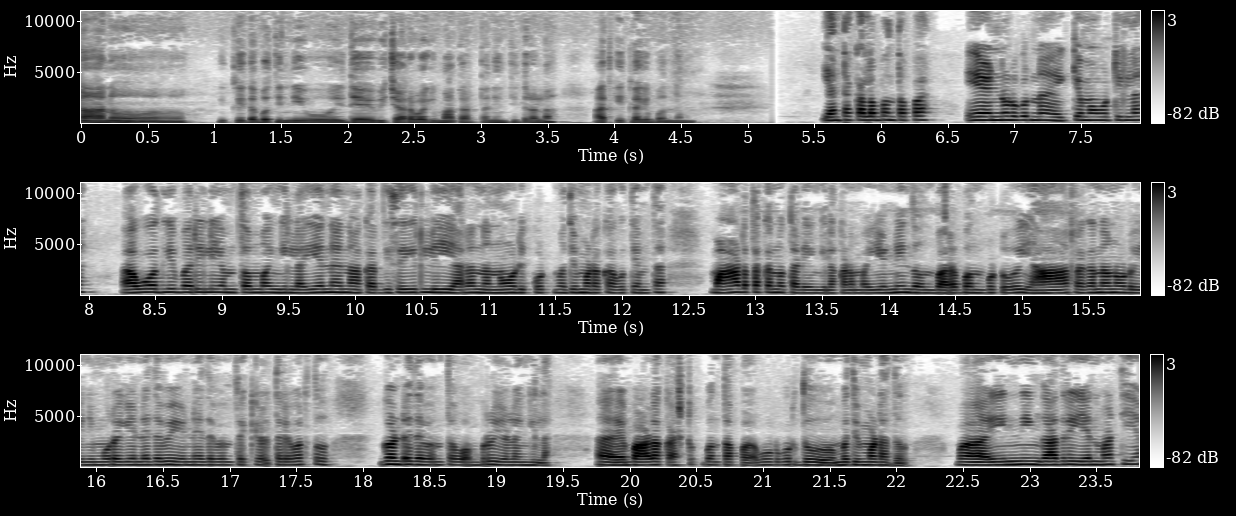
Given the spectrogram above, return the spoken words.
ನಾನು ಇತ್ತಿದ್ದ ಬತ್ತೀನಿ ನೀವು ಇದೇ ವಿಚಾರವಾಗಿ ಮಾತಾಡ್ತಾ ನಿಂತಿದ್ರಲ್ಲ ಅದಕ್ಕೆ ಇತ್ಲಾಗೆ ಬಂದಮ್ಮ ಎಂತ ಕಾಲ ಬಂತಪ್ಪ ಏನು ಹುಡುಗರನ್ನ ಇಕ್ಕೆ ಮಾಡ್ಬಿಟ್ಟಿಲ್ಲ ಆ ಓದ್ಲಿ ಬರೀಲಿ ಅಂತಂಬಂಗಿಲ್ಲ ಏನೇನು ನಾಲ್ಕು ದಿವಸ ಇರಲಿ, ಯಾರನ್ನ ನೋಡಿ ಕೊಟ್ಟು ಮದುವೆ ಮಾಡೋಕ್ಕಾಗುತ್ತೆ ಅಂತ ಮಾಡತಕ್ಕನ್ನ ತಡೆಯಂಗಿಲ್ಲ ಕಣಮ್ಮ. ಎಣ್ಣಿಂದ ಒಂದು ಬರ ಬಂದ್ಬಿಟ್ಟು ಯಾರಾಗನ ನೋಡಿ ನಿಮ್ಮೂರಾಗ ಏನಿದಾವೆ ಏನಿದಾವೆ ಅಂತ ಕೇಳ್ತಾರೆ ಹೊರತು ಗಂಡದೇವೆ ಅಂತ ಒಬ್ಬರು ಹೇಳಂಗಿಲ್ಲ. ಭಾಳ ಕಷ್ಟಕ್ಕೆ ಬಂತಪ್ಪ ಹುಡುಗರ್ದು ಮದುವೆ ಮಾಡೋದು. ಇನ್ನು ಹಿಂಗಾದ್ರೆ ಏನು ಮಾಡ್ತೀಯ?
